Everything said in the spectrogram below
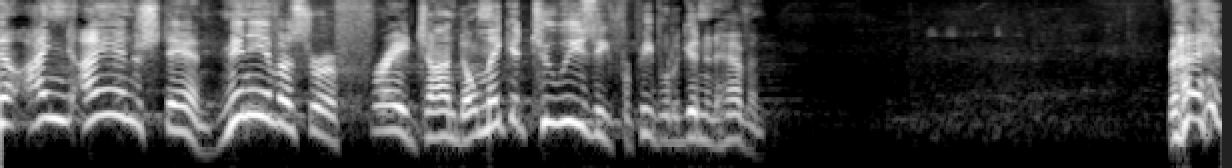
Now, I, I understand. Many of us are afraid, John, don't make it too easy for people to get into heaven. Right?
